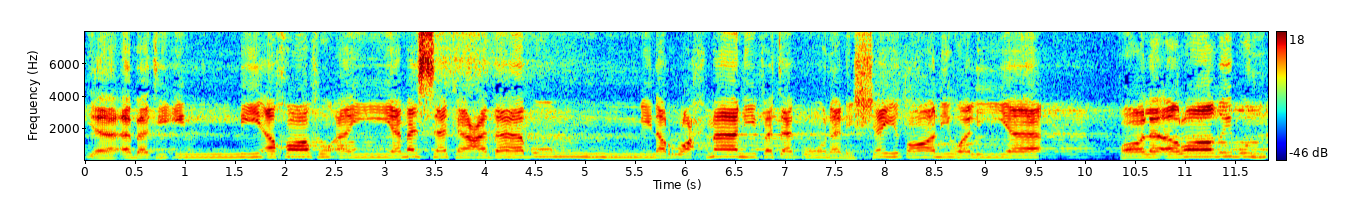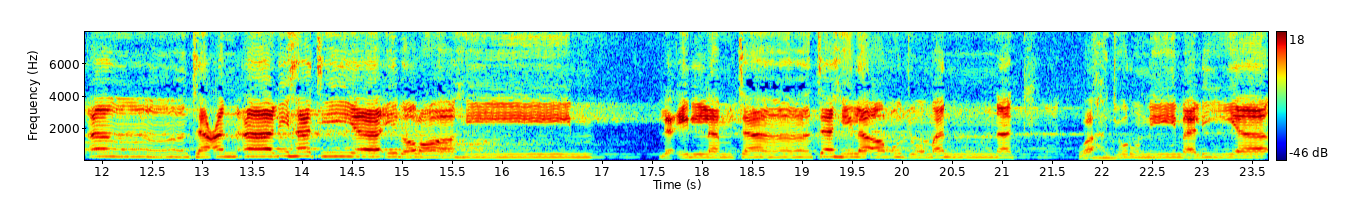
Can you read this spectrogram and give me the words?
يا أبت إني أخاف أن يمسك عذاب من الرحمن فتكون للشيطان وليا. قال أراغب أنت عن آلهتي يا إبراهيم؟ لئن لم تنته لأرجمنك واهجرني مليا.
